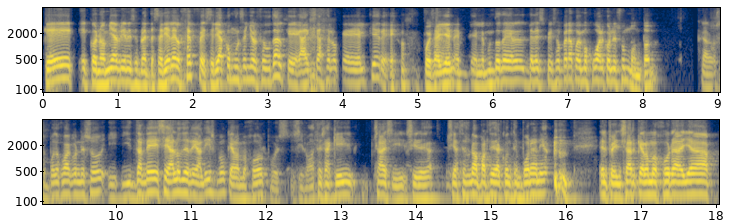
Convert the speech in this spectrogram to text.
¿Qué economía habría en ese planeta? ¿Sería él el jefe? ¿Sería como un señor feudal que hay que hacer lo que él quiere? Pues ahí en, en el mundo del, del Space Opera podemos jugar con eso un montón. Claro, se puede jugar con eso y, y darle ese halo de realismo que a lo mejor, pues, si lo haces aquí, ¿sabes? Si, si- si haces una partida contemporánea, el pensar que a lo mejor haya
